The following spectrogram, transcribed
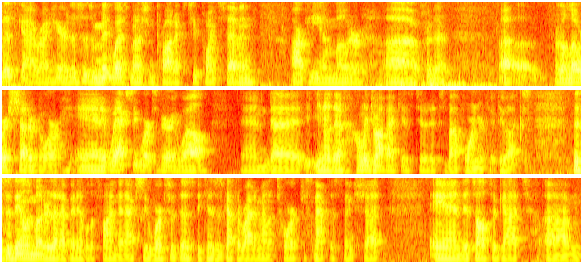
this guy right here. This is a Midwest Motion Products 2.7 RPM motor uh, for the uh, for the lower shutter door, and it actually works very well. And uh, you know the only drawback is to it, it's about 450 bucks. This is the only motor that I've been able to find that actually works with this because it's got the right amount of torque to snap this thing shut, and it's also got um,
